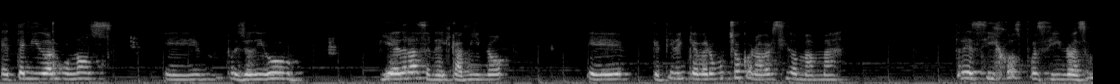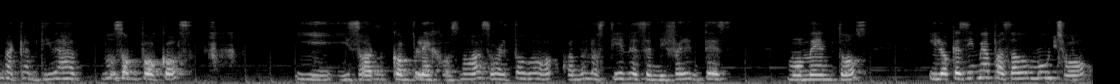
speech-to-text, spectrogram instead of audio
he tenido algunos, eh, pues yo digo, piedras en el camino eh, que tienen que ver mucho con haber sido mamá. Tres hijos, pues sí, no es una cantidad, no son pocos y, y son complejos, ¿no? Sobre todo cuando los tienes en diferentes momentos. Y lo que sí me ha pasado mucho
